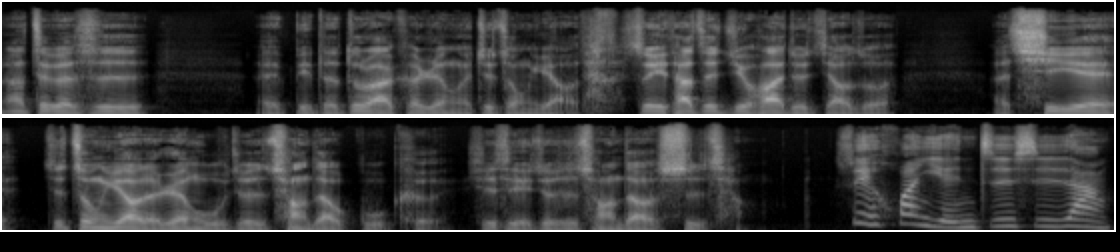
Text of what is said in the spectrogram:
那这个是呃彼得·杜拉克认为最重要的，所以他这句话就叫做呃企业最重要的任务就是创造顾客，其实也就是创造市场。所以换言之是让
